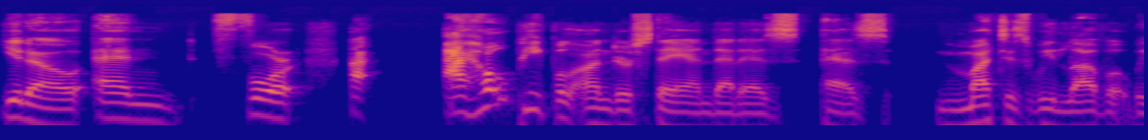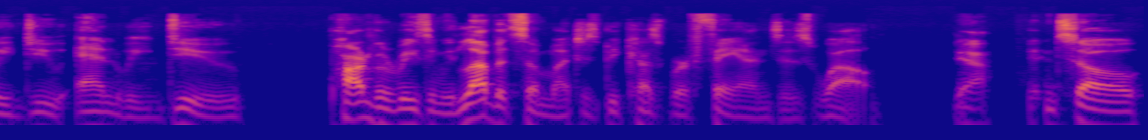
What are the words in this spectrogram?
you know, and for I, I hope people understand that as as much as we love what we do, and we do, part of the reason we love it so much is because we're fans as well. Yeah. And so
